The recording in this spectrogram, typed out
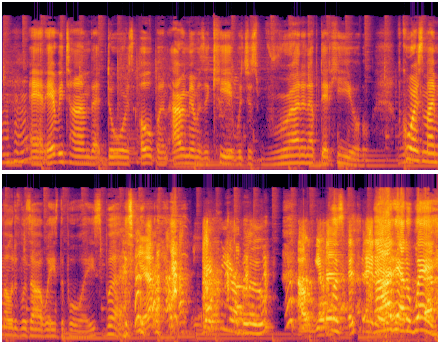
mhm. and every time that doors open, I remember as a kid was just running up that hill. Of course, my motive was always the boys, but Yeah. That's Sierra Blue. I was giving Was- it. Let's God had a way.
